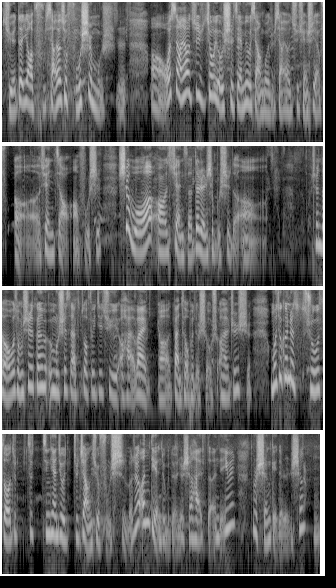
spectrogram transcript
觉得要服想要去服侍牧师。嗯，我想要去周游世界，没有想过想要去全世界服呃宣教啊服侍，是我呃选择的人是不是的？嗯，真的，我总是跟牧师在坐飞机去海外呃办特会的时候说，哎，真是，我们就跟着主走，就就今天就就这样去服侍了，这恩典对不对？就生孩子的恩典，因为都是神给的人生，嗯。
